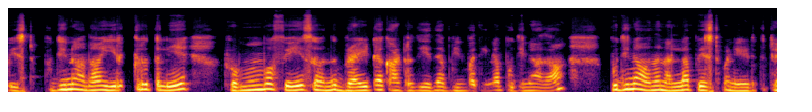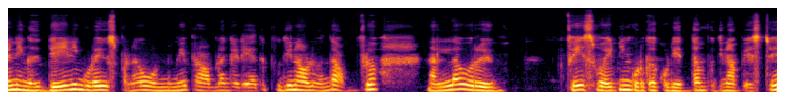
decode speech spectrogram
பேஸ்ட் புதினா தான் இருக்கிறதுலையே ரொம்ப ஃபேஸை வந்து பிரைட்டாக காட்டுறது எது அப்படின்னு பார்த்தீங்கன்னா புதினா தான். புதினா வந்து நல்லா பேஸ்ட் பண்ணி எடுத்துகிட்டு நீங்கள் டெய்லியும் கூட யூஸ் பண்ண ஒன்றுமே ப்ராப்ளம் கிடையாது. புதினாவில் வந்து அவ்வளோ நல்ல ஒரு ஃபேஸ் ஒயிட்னிங் கொடுக்கக்கூடியது தான் புதினா பேஸ்ட்டு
